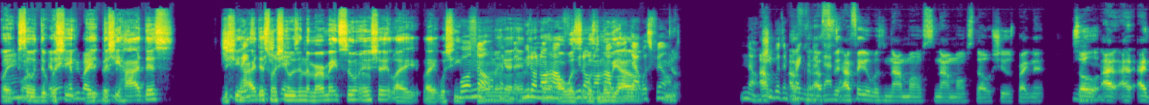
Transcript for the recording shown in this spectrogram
Wait, Mhm. so did, was she did, did she hide this? Did She she, hide this when she she was in the mermaid suit and shit? Like like was she well, no, filming 'cause at we don't know point, how or was, we don't was know how long out? that was filmed. No, she I'm- wasn't pregnant I, at that fi- time. I think it was nine months. Nine months though, she was pregnant. So Yeah. I, I, I,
